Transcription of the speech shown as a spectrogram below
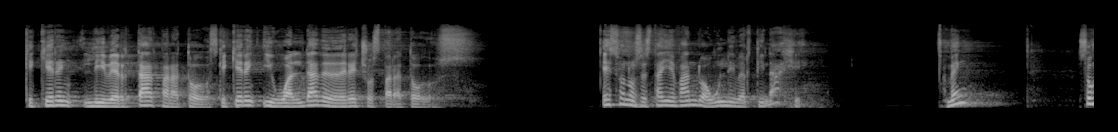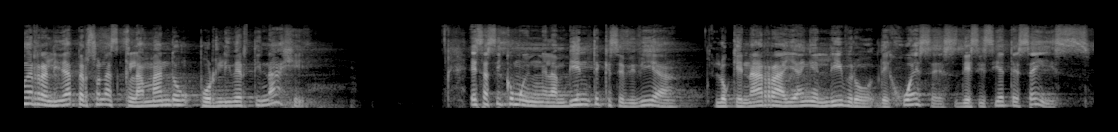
que quieren libertad para todos, que quieren igualdad de derechos para todos. Eso nos está llevando a un libertinaje. Amén. Son en realidad personas clamando por libertinaje. Es así como en el ambiente que se vivía, lo que narra allá en el libro de jueces 17.6.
